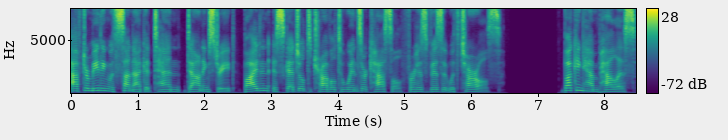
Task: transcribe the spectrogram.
after meeting with Sunak at 10 Downing Street, Biden is scheduled to travel to Windsor Castle for his visit with Charles. Buckingham Palace,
